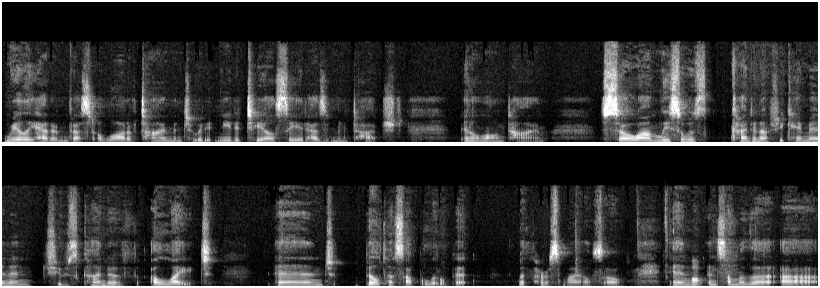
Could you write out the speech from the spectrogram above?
really had to invest a lot of time into it. It needed TLC. It hasn't been touched in a long time. So um, Lisa was kind enough. She came in and she was kind of a light, and built us up a little bit with her smile. So, and and some of the uh,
